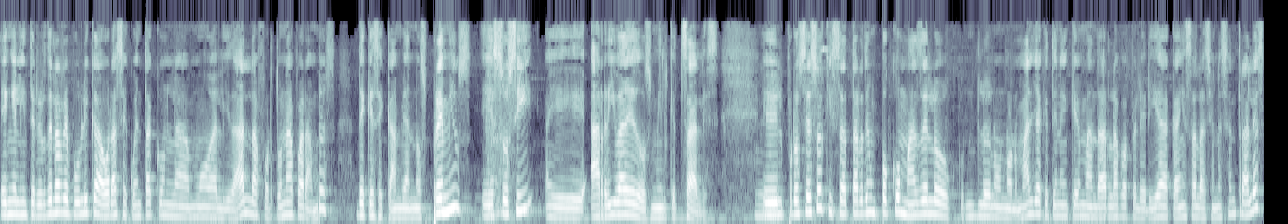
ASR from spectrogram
En el interior de la República ahora se cuenta con la modalidad, la fortuna para muchos, de que se cambian los premios, eso sí, eh, arriba de 2.000 quetzales. El proceso quizá tarde un poco más de lo, normal, ya que tienen que mandar la papelería acá a instalaciones centrales,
